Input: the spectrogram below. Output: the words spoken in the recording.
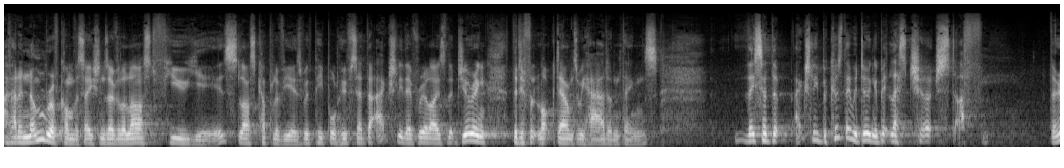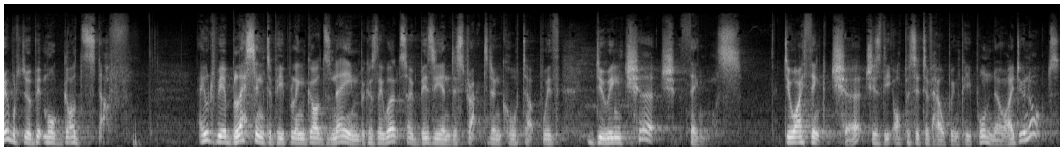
I've had a number of conversations over the last few years, last couple of years, with people who've said that actually they've realized that during the different lockdowns we had and things, they said that actually because they were doing a bit less church stuff, they're able to do a bit more God stuff able to be a blessing to people in God's name because they weren't so busy and distracted and caught up with doing church things. Do I think church is the opposite of helping people? No, I do not.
